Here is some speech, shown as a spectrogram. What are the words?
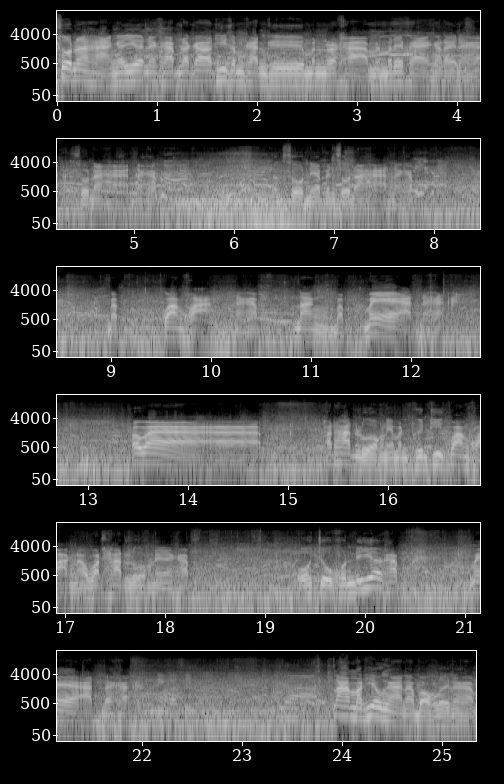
โซนอาหารก็เยอะนะครับ แล้วก็ที่สำคัญคือมันราคามันไม่ได้แพงอะไรนะฮะโซนอาหารนะครับทั้งโซนนี้เป็นโซนอาหารนะครับ แบบกว้างขวางนะครับ นั่งแบบไม่แออัดนะฮะเพราะว่าอ่าผระธาตุหลวงเนี่ยมันพื้นที่กว้างขวางนะวัดธาตุหลวงเนี่ยนะครับ โอ้จูคนได้เยอะครับ ไม่แออัดนะครับน่ามาเที่ยวงานนะบอกเลยนะครับ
